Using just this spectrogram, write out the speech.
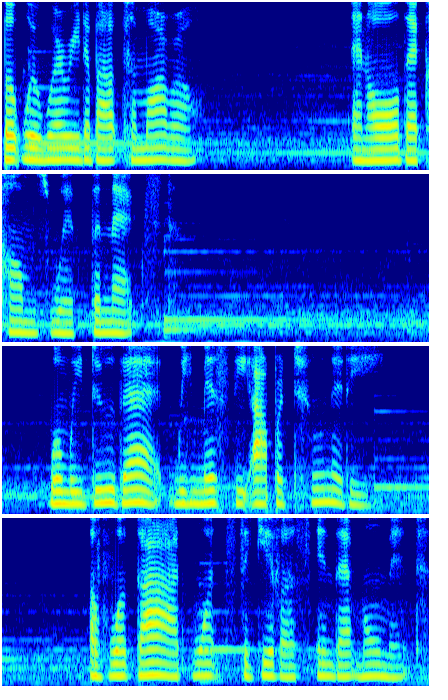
But we're worried about tomorrow and all that comes with the next. When we do that, we miss the opportunity of what God wants to give us in that moment,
